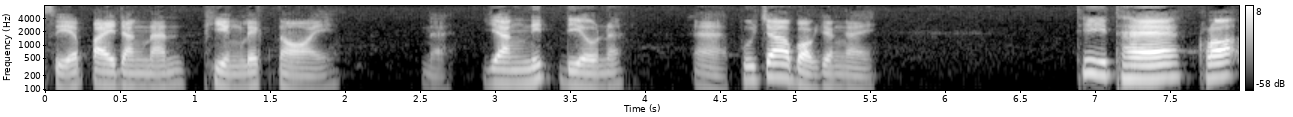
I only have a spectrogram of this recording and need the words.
เสียไปดังนั้นเพียงเล็กน้อยนะยังนิดเดียวนะอ่าผู้เจ้าบอกยังไง ที่แท้เคราะห์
